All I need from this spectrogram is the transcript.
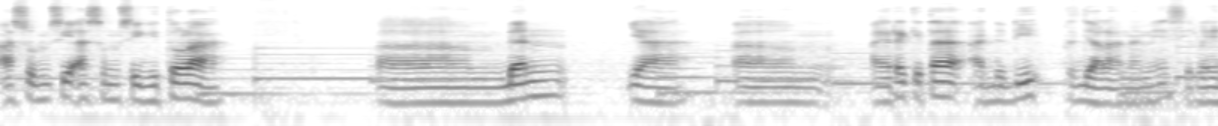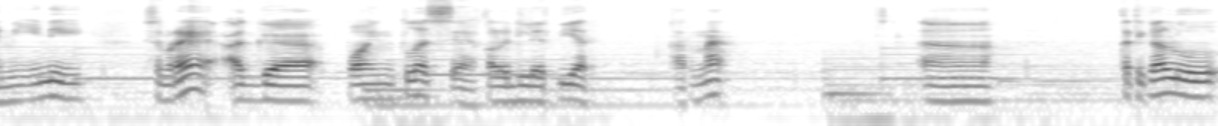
asumsi asumsi gitulah. Um, dan ya um, akhirnya kita ada di perjalanannya si Lenny ini. Sebenarnya agak pointless ya kalau dilihat-lihat. Karena uh, ketika lu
